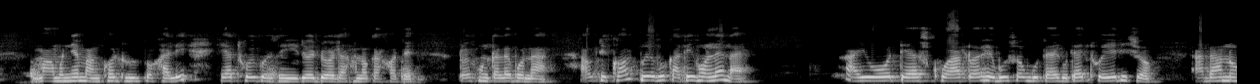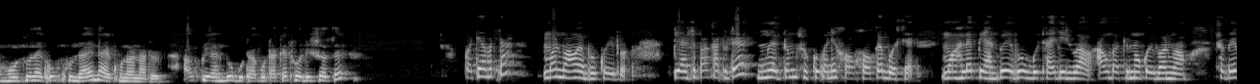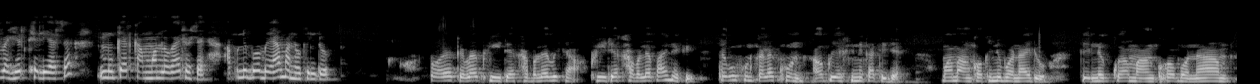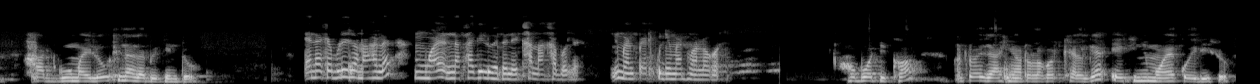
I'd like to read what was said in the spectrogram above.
মামনিয়ে মাংস ধুই পখালি সেয়া থৈ গৈছে হৃদয় দৰ্জাখনৰ কাষতে। তই সোনকালে বনা। আৰু তীখ তোৰ এইবোৰ কাটি হ'লনে নাই? আইঅ' তেজ খোৱা তই সেইবোৰ চব গোটাই গোটাই থৈয়ে দিছ আদা নহৰুচোন একো খুন্দাই নাই খুন্দনাটোত আৰু পিঁয়াজবোৰ গোটা গোটাকৈ থৈ দিছ যে মই নোৱাৰো এইবোৰ কৰিব পিঁয়াজ এপাহ কাটোতে মোৰ একদম চকু পানী সৰ সৰকৈ বৈছে মই হ'লে পিঁয়াজবোৰ এইবোৰ গুচাই দিলোঁ আৰু আৰু বাকী মই কৰিব নোৱাৰো চবেই বাহিৰত খেলি আছে মোক ইয়াত কামত লগাই থৈছে আপুনি বৰ বেয়া মানুহ কিন্তু তই একেবাৰে ফ্ৰীতে খাবলৈ বিচাৰ ফ্ৰীতে খাবলৈ পাই নেকি? সেইবোৰ সোনকালে খুন আৰু পিঁয়াজখিনি কাটি দে। মই মাংসখিনি বনাই দিওঁ। কেনেকুৱা মাংস বনাম? হাত গু মাৰিলেও উঠি নাযাবি কিন্তু। এনেকে বুলি জনা হলে মই নাথাকিলোহেঁতেন খানা খাবলৈ ইমান পেট কুলি মানুহৰ লগত। হ'ব তীখ তই যা সিহঁতৰ লগত খেলগে এইখিনি ময়ে কৰি দিছোঁ।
